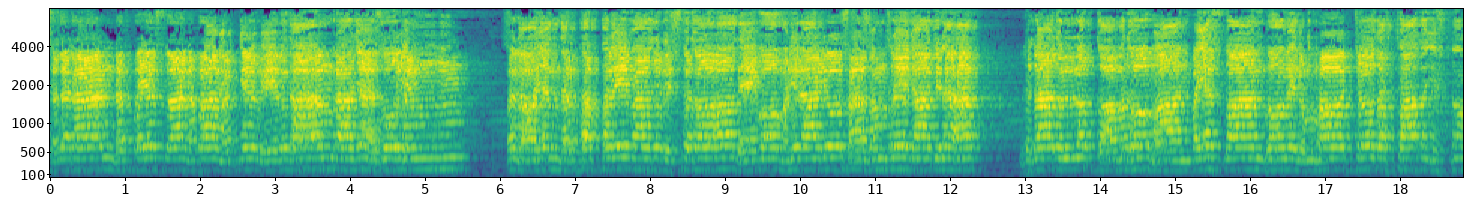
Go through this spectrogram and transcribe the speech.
शतकाण्डः पयस्वानपामग्निर्वेरुधाम् राजसूयम् स नायम् दर्भः परिपातु विश्वतो देवो मणिरायोषा संश्रेजातिनः घृतादुल्लप्त्वा मधो मान् पयस्वान् भूमिरुम्भाच्चोदस्थापयिष्णो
